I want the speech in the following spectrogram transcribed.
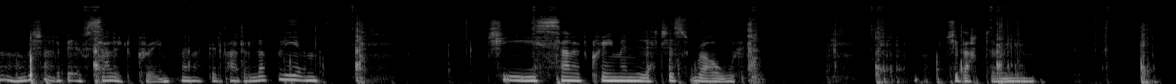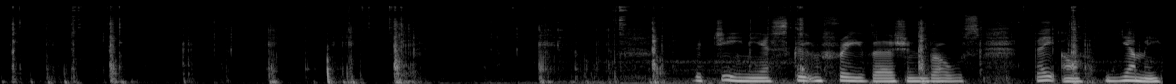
Oh, I wish I had a bit of salad cream. Then I could have had a lovely um, cheese, salad cream and lettuce roll. The Genius gluten-free version rolls. They are yummy.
